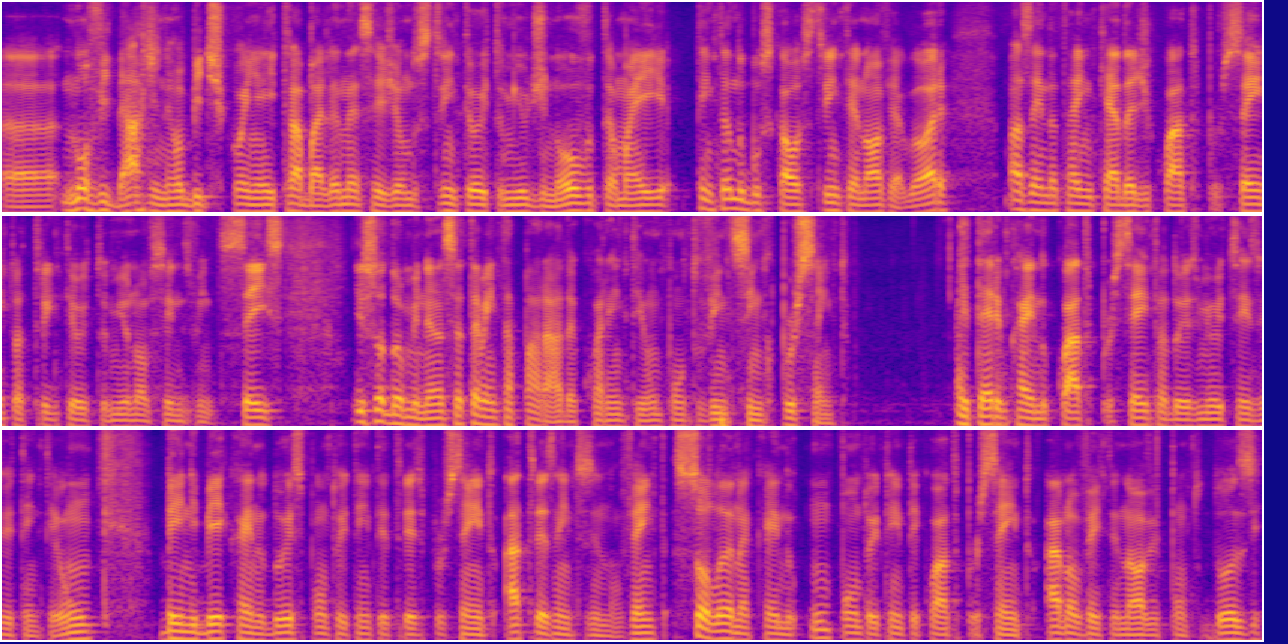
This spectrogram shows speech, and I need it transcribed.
uh, novidade, né? O Bitcoin aí trabalhando nessa região dos 38 mil de novo, estamos aí tentando buscar os 39 agora, mas ainda está em queda de 4% a 38.926. E sua dominância também está parada, 41,25%. Ethereum caindo 4% a 2.881, BNB caindo 2,83% a 390, Solana caindo 1,84% a 99,12%,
